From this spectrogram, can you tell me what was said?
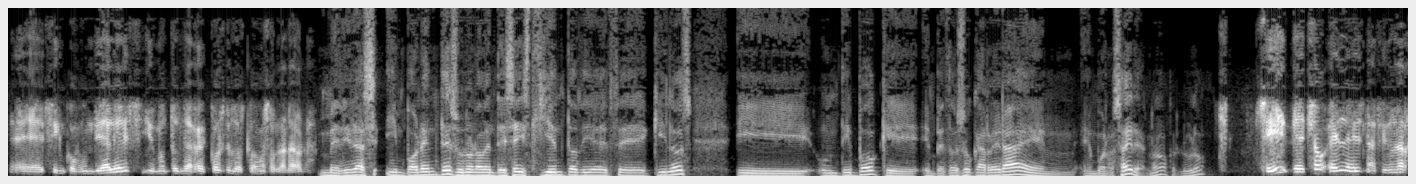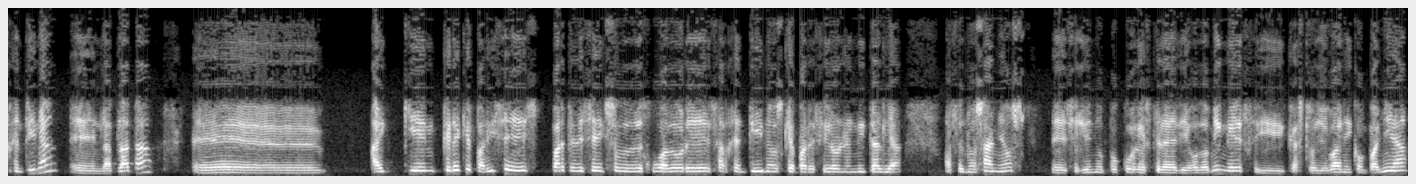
eh, cinco mundiales y un montón de récords de los que vamos a hablar ahora. medidas imponentes, 1,96, 110 eh, kilos y un tipo que empezó su carrera en, en Buenos Aires, ¿no, Lulo? Sí, de hecho, él es nacido en Argentina, en La Plata. Eh, hay quien cree que París es parte de ese éxodo de jugadores argentinos que aparecieron en Italia hace unos años, eh, siguiendo un poco la estela de Diego Domínguez y Castro Giovanni y compañía.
